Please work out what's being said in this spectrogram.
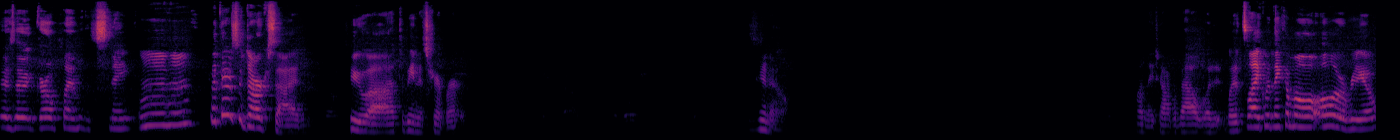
there's a girl playing with a snake. hmm But there's a dark side to uh, to being a stripper. you know, when they talk about what, it, what it's like when they come all, all over you.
